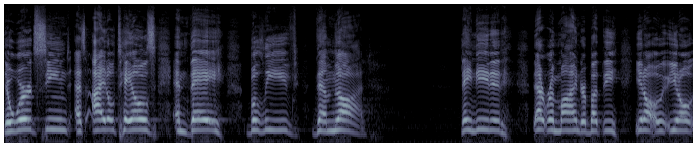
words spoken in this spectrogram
Their words seemed as idle tales, and they believed them not. They needed that reminder, but the you know you know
